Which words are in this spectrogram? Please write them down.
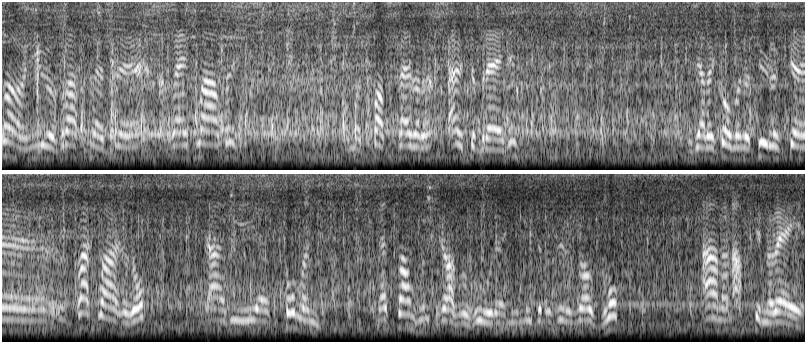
Nou, een nieuwe vracht met uh, rijplaten om het pad verder uit te breiden. Ja, er komen natuurlijk uh, vrachtwagens op ja, die uh, tonnen met zand moeten gaan vervoeren. En die moeten natuurlijk wel vlot aan en af kunnen rijden.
